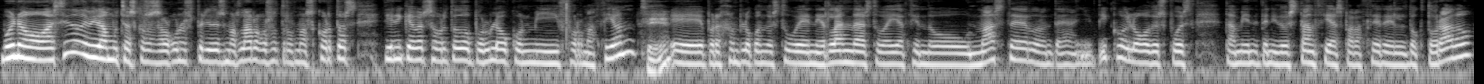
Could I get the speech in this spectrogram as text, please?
Bueno, ha sido debido a muchas cosas, algunos periodos más largos, otros más cortos. Tiene que ver sobre todo, por un lado, con mi formación. Eh, por ejemplo, cuando estuve en Irlanda, estuve ahí haciendo un máster durante año y pico y luego después también he tenido estancias para hacer el doctorado,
